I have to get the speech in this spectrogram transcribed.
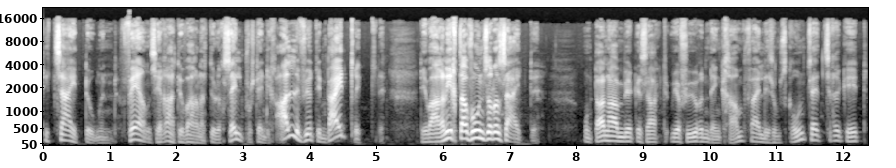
Die Zeitungen, Fernseh, Radio waren natürlich selbstverständlich alle für den Beitritt. Die waren nicht auf unserer Seite. Und dann haben wir gesagt, wir führen den Kampf, weil es ums Grundsätzliche geht.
